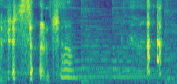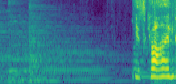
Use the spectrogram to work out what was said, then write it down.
I just saw him jump. He's gone.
